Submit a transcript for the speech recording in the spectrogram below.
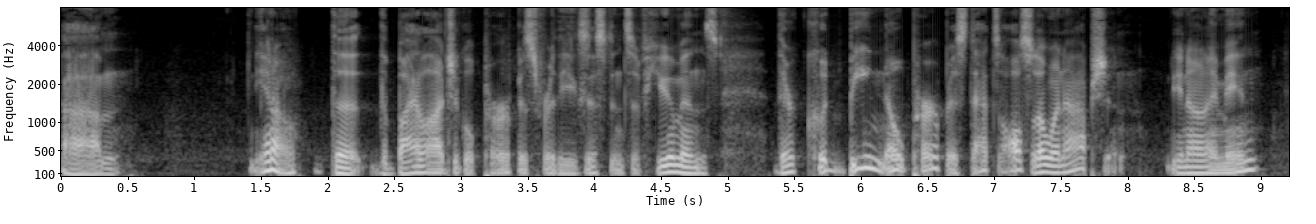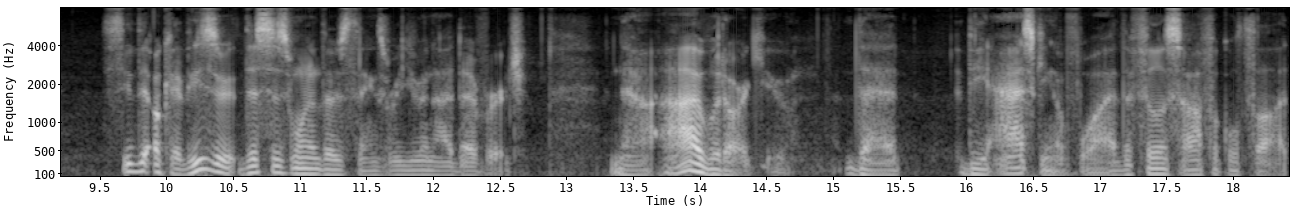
um, you know the the biological purpose for the existence of humans. There could be no purpose. That's also an option. You know what I mean? See, the, okay, these are this is one of those things where you and I diverge. Now, I would argue that the asking of why, the philosophical thought,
